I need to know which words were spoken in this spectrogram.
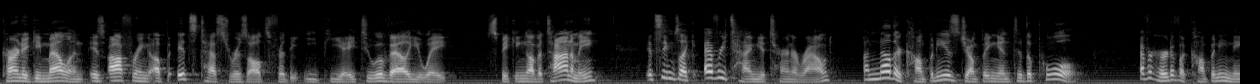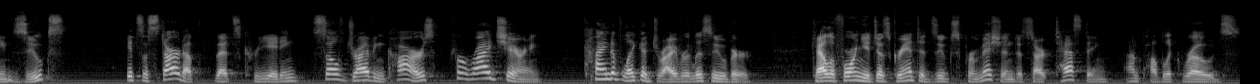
Carnegie Mellon is offering up its test results for the EPA to evaluate. Speaking of autonomy, it seems like every time you turn around, another company is jumping into the pool. Ever heard of a company named Zoox? It's a startup that's creating self driving cars for ride sharing, kind of like a driverless Uber. California just granted Zoox permission to start testing on public roads.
